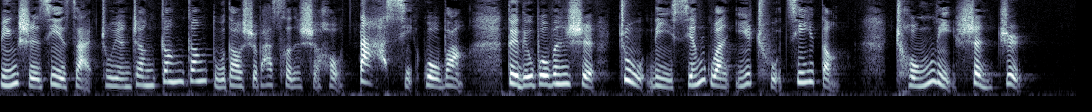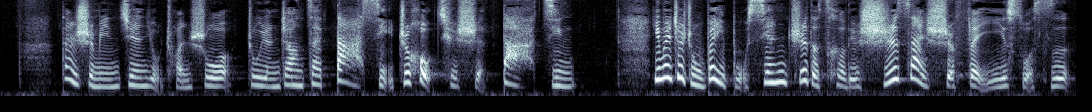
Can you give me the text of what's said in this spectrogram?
明史记载，朱元璋刚刚读到十八策的时候，大喜过望，对刘伯温是助礼贤馆以处机等，崇礼甚至。但是民间有传说，朱元璋在大喜之后却是大惊，因为这种未卜先知的策略实在是匪夷所思。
